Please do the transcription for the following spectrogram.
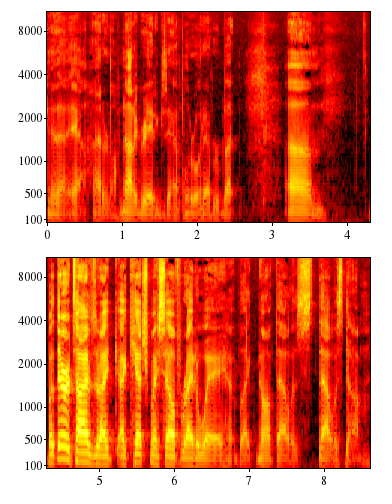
that, yeah, I don't know, not a great example or whatever, but, um, but there are times that I, I catch myself right away. I'm like, no, that was that was dumb.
